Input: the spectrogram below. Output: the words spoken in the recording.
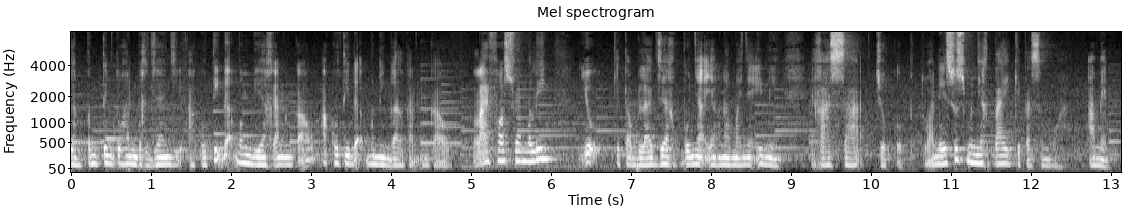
yang penting Tuhan berjanji, aku tidak membiarkan engkau, aku tidak meninggalkan engkau. Lifehouse Family, yuk kita belajar punya yang namanya ini, rasa cukup. Tuhan Yesus menyertai kita semua. Amin.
